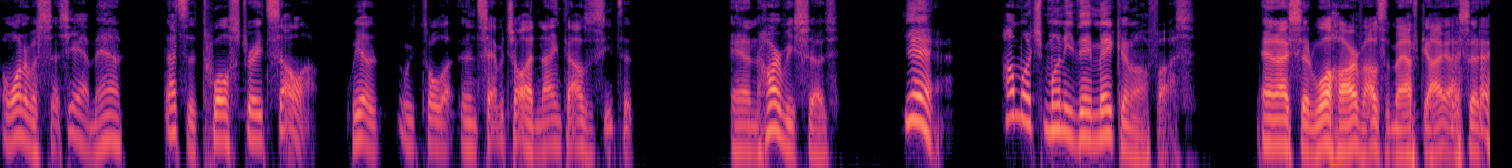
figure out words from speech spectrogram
one of us says, "Yeah, man, that's the 12th straight sellout." We had we told, and Savage Hall had 9,000 seats. At, and Harvey says, "Yeah, how much money they making off us?" And I said, "Well, Harv, I was the math guy. I said,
